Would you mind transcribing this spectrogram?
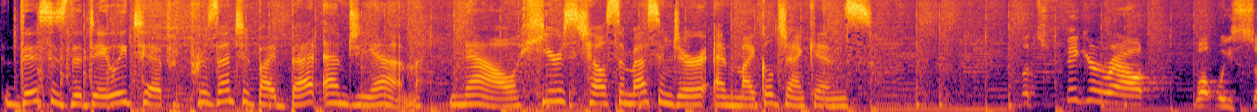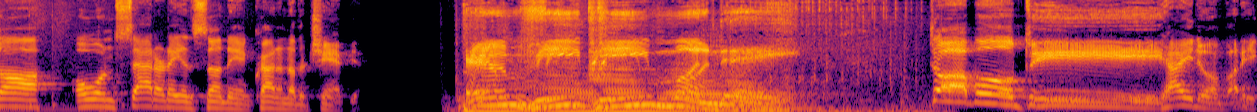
This is the Daily Tip presented by BetMGM. Now, here's Chelsa Messinger and Michael Jenkins. Let's figure out what we saw oh, on Saturday and Sunday and crown another champion. MVP Monday. Double D. How you doing, buddy?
